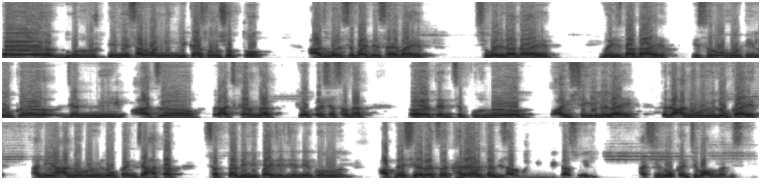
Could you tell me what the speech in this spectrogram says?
दूरदृष्टीने सर्वांगीण विकास होऊ शकतो. आज वळसे पाटील साहेब आहेत शिवाजीदादा आहेत महेश दादा आहेत ही सर्व मोठी लोक ज्यांनी आज राजकारणात किंवा प्रशासनात त्यांचं त्यांचे पूर्ण आयुष्य गेलेलं आहे तर अनुभवी लोक आहेत आणि अनुभवी लोकांच्या हातात सत्ता दिली पाहिजे जेणेकरून आपल्या शहराचा खऱ्या अर्थाने सर्वांगीण विकास होईल अशी लोकांची भावना दिसते.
